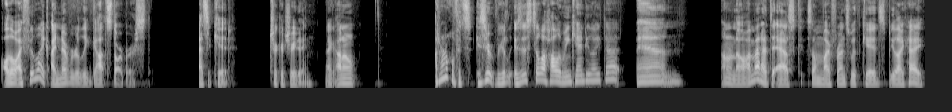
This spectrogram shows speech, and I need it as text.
Although I feel like I never really got Starburst as a kid, trick or treating. Like I don't, I don't know if it's is it really is it still a Halloween candy like that, man? I don't know. I might have to ask some of my friends with kids. Be like, hey,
